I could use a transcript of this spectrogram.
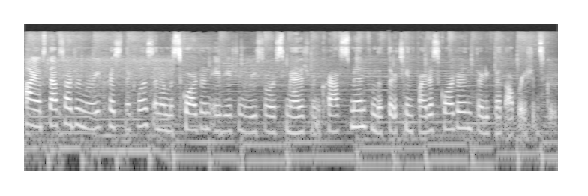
Hi, I'm Staff Sergeant Marie Kris Nicolas, and I'm a Squadron Aviation Resource Management Craftsman from the 13th Fighter Squadron, 35th Operations Group.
